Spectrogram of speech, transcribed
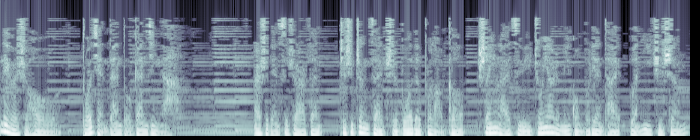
那个时候多简单多干净啊！二十点四十二分，这是正在直播的不老歌，声音来自于中央人民广播电台文艺之声。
